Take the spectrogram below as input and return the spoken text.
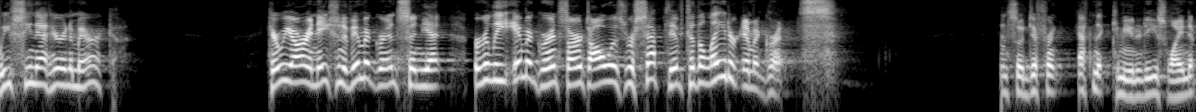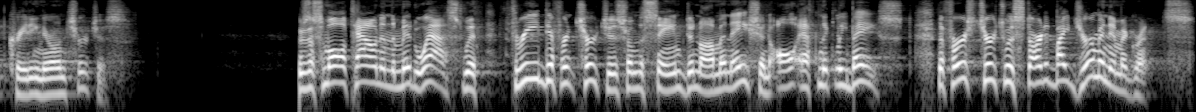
We've seen that here in America. Here we are, a nation of immigrants, and yet early immigrants aren't always receptive to the later immigrants. And so different ethnic communities wind up creating their own churches. There's a small town in the Midwest with three different churches from the same denomination, all ethnically based. The first church was started by German immigrants.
